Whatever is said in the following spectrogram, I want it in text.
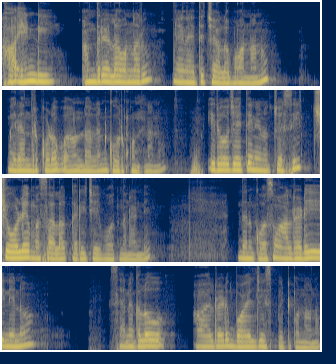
హాయ్ అండి. అందరూ ఎలా ఉన్నారు? నేనైతే చాలా బాగున్నాను. మీరందరూ కూడా బాగుండాలని కోరుకుంటున్నాను. ఈరోజైతే నేను వచ్చేసి చోలే మసాలా కర్రీ చేయబోతున్నానండి. దానికోసం ఆల్రెడీ నేను శనగలో ఆల్రెడీ బాయిల్ చేసి పెట్టుకున్నాను.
